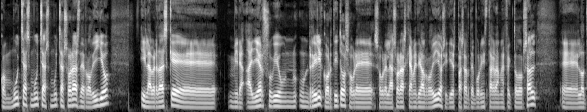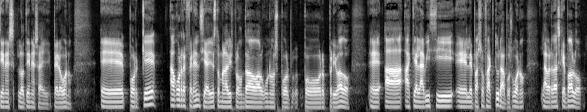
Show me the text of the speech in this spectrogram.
con muchas, muchas, muchas horas de rodillo y la verdad es que, mira, ayer subí un, un reel cortito sobre, sobre, las horas que ha metido al rodillo, si quieres pasarte por Instagram efecto dorsal, eh, lo, tienes, lo tienes ahí, pero bueno, eh, ¿por qué hago referencia, y esto me lo habéis preguntado algunos por, por privado, eh, a, a, que la bici le pasó factura? Pues bueno, la verdad es que Pablo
